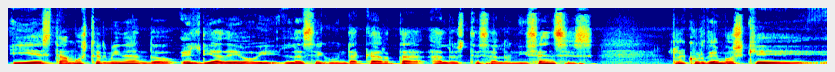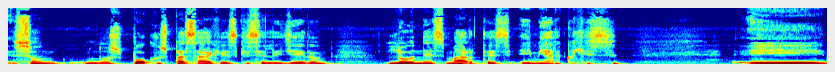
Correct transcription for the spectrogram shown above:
Y estamos terminando el día de hoy la segunda carta a los tesalonicenses. Recordemos que son unos pocos pasajes que se leyeron lunes, martes y miércoles. Y,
